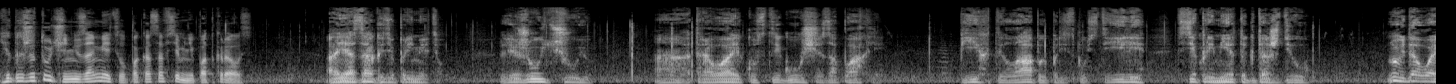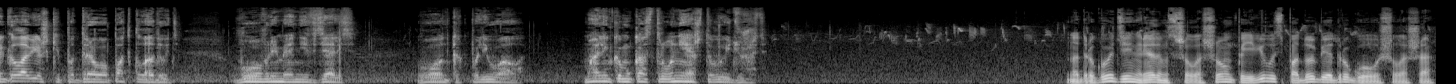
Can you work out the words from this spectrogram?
Я даже тучи не заметил, пока совсем не подкралась». «А я загодя приметил. Лежу и чую. А, трава и кусты гуще запахли. Пихты, лапы приспустили, все приметы к дождю. Ну и давай головешки под дрова подкладывать. Вовремя они взялись. Вон как поливало. Маленькому костру не что выдержать. На другой день рядом с шалашом появилось подобие другого шалаша,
